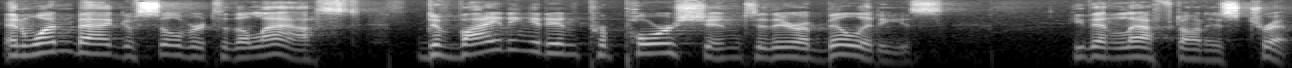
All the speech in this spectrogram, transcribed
and one bag of silver to the last, dividing it in proportion to their abilities. He then left on his trip.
